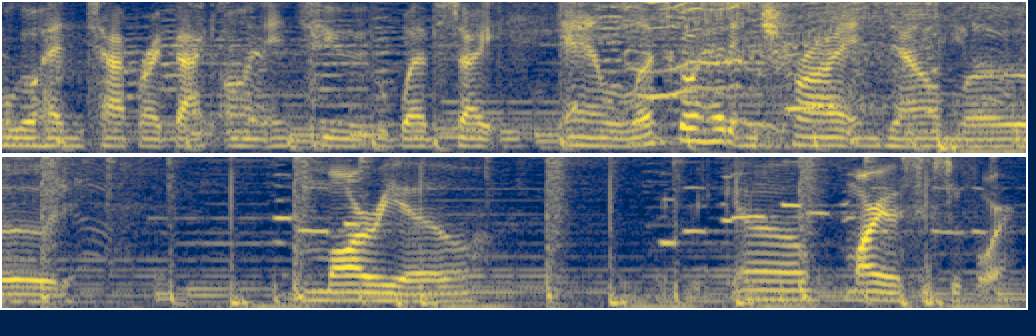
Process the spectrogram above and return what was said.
We'll go ahead and tap right back on into the website. And let's go ahead and try and download Mario go. Mario 64.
